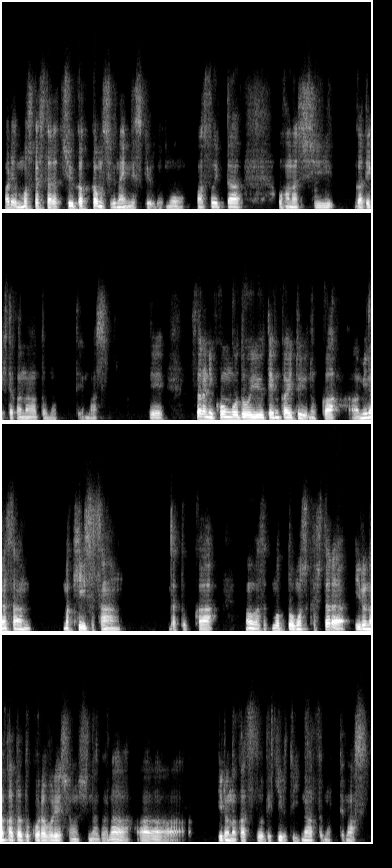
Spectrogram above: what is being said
あるいはもしかしたら中核かもしれないんですけれども、まあ、そういったお話ができたかなと思っています。で、さらに今後どういう展開というのか、あ皆さん、まあ、キースさんだとか、まあもっともしかしたらいろんな方とコラボレーションしながら、あいろんな活動できるといいなと思ってます。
